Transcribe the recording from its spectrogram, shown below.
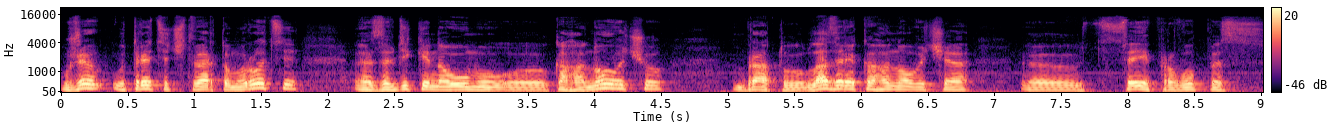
Уже у 34-му році, е, завдяки Науму Кагановичу, брату Лазаря Кагановича, цей правопис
